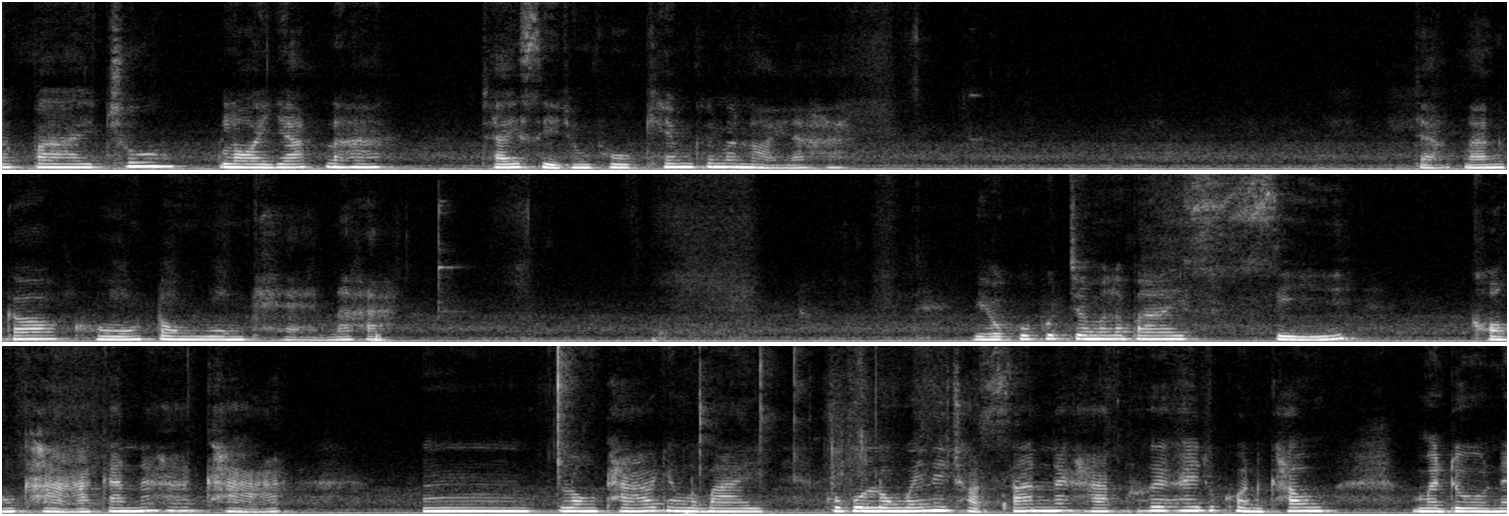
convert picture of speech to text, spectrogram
ระบายช่วงรอยยับนะคะ ใช้สีชมพูเข้มขึ้นมาหน่อยนะคะ จากนั้นก็โค้งตรงวงแขนนะคะ เดี๋ยวครูพุทธจะมาระบาย สีของขากันนะคะ ขาอืมรองเท้ายังระบายครูพุทธลงไว้ในช็อตสั้นนะคะ เพื่อให้ทุกคนเข้ามาดูใน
